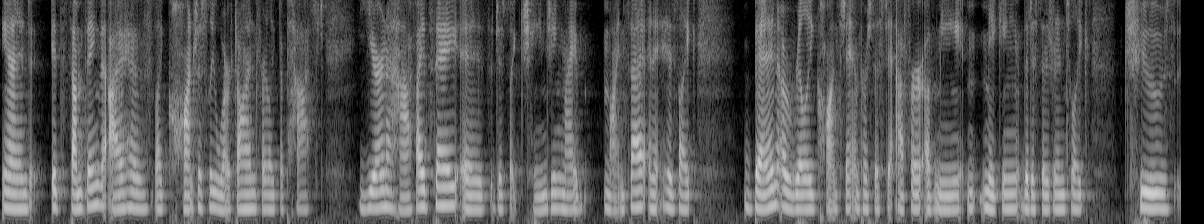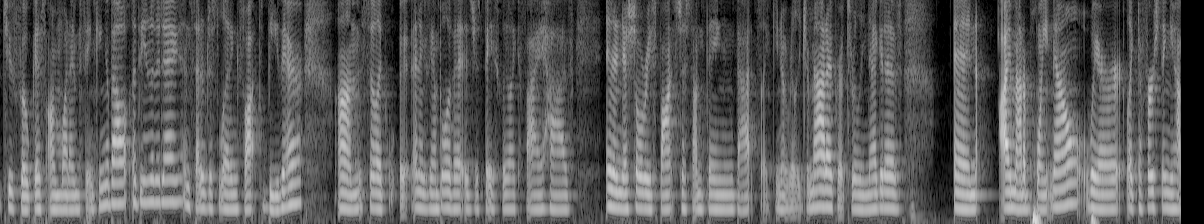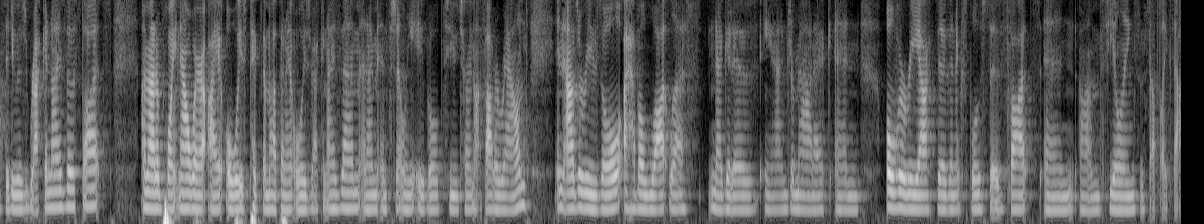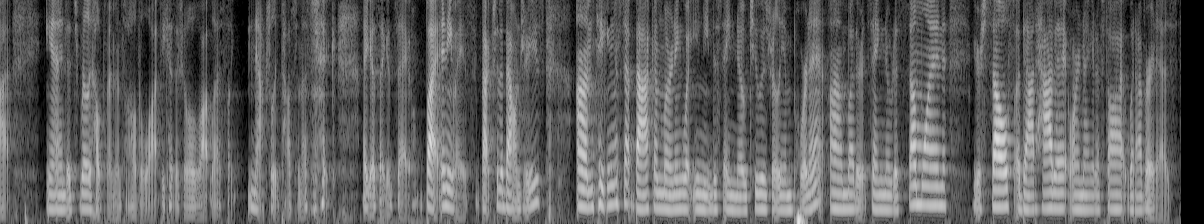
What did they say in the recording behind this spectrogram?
and it's something that I have like consciously worked on for like the past year and a half. I'd say is just like changing my mindset, and it has like been a really constant and persistent effort of me making the decision to like choose to focus on what I'm thinking about at the end of the day instead of just letting thoughts be there. Um, so, like, an example of it is just basically like if I have an initial response to something that's like, you know, really dramatic or it's really negative, and I'm at a point now where like the first thing you have to do is recognize those thoughts I'm at a point now where I always pick them up and I always recognize them and I'm instantly able to turn that thought around. And as a result, I have a lot less negative and dramatic and overreactive and explosive thoughts and um, feelings and stuff like that. And it's really helped my mental health a lot because I feel a lot less like naturally pessimistic, I guess I could say. But, anyways, back to the boundaries. Um, taking a step back and learning what you need to say no to is really important, um, whether it's saying no to someone, yourself, a bad habit, or a negative thought, whatever it is.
